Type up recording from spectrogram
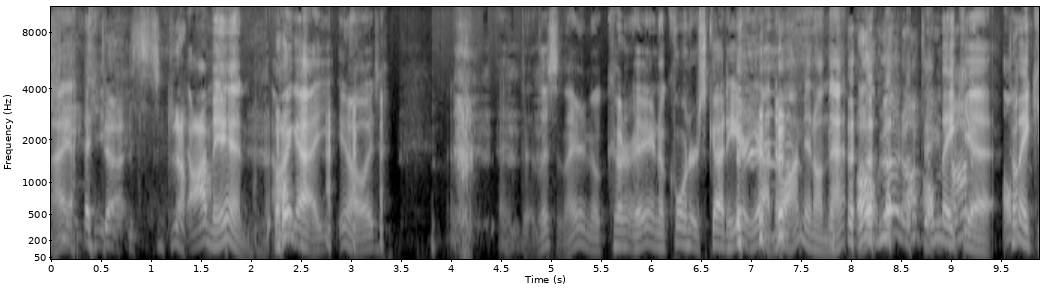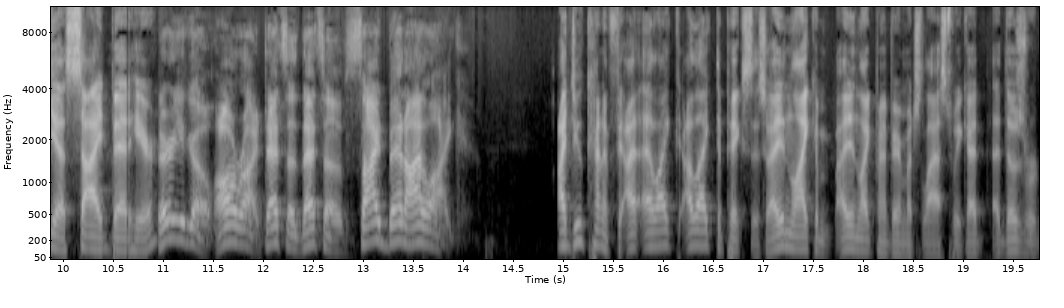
I, she does. No. I'm in. Oh. I got you know. It, listen, there ain't no corner, there ain't no corners cut here. Yeah, no, I'm in on that. Oh, good. I'll I'll make you. I'll make you a side bet here. There you go. All right, that's a that's a side bet I like. I do kind of. I, I like. I like the picks this. I didn't like them. I didn't like mine very much last week. I, I those were.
